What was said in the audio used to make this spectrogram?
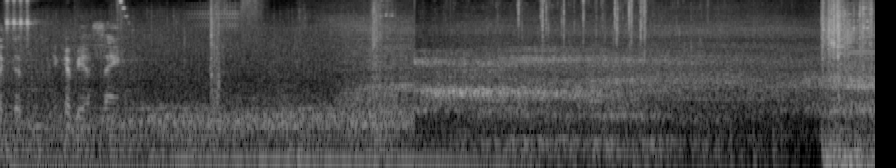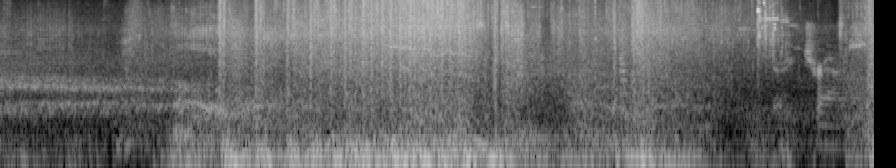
Like the. It could be a thing. Dirty traps.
